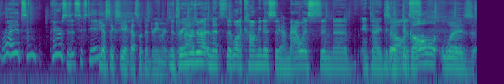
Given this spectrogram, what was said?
riots in Paris. Is it 68? Yeah, 68. That's what the Dreamers The Dreamers about. are out, and that's a lot of communists and Yeah. Maoists and uh, anti-De So de Gaulle was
